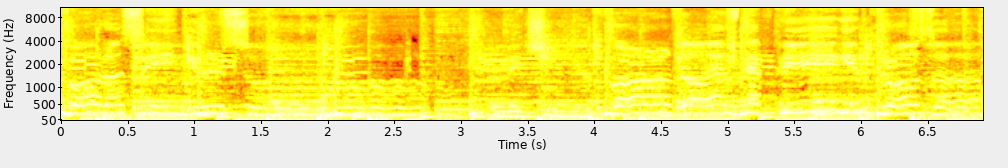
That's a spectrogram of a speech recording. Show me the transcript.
for a single soul. And stepping in closer.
